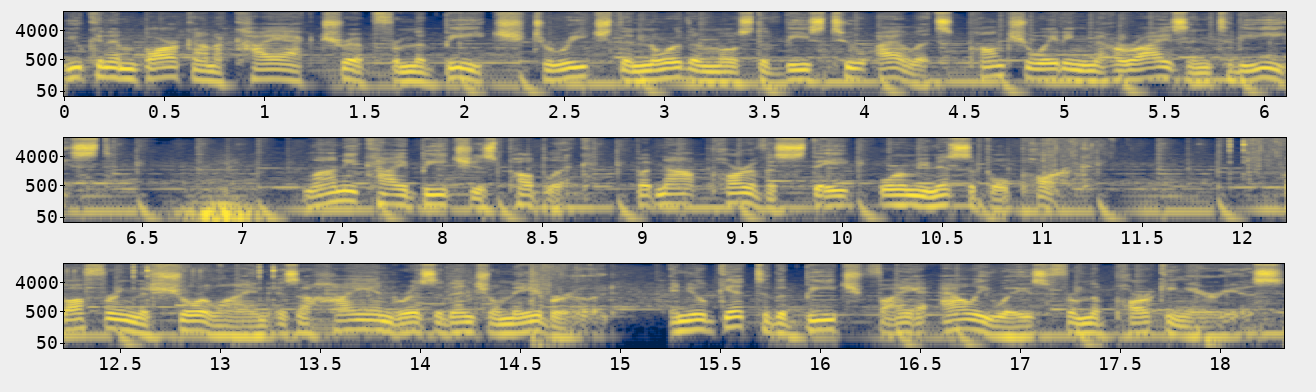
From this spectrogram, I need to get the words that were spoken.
you can embark on a kayak trip from the beach to reach the northernmost of these two islets punctuating the horizon to the east. Lanikai Beach is public, but not part of a state or municipal park. Buffering the shoreline is a high-end residential neighborhood, and you'll get to the beach via alleyways from the parking areas.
